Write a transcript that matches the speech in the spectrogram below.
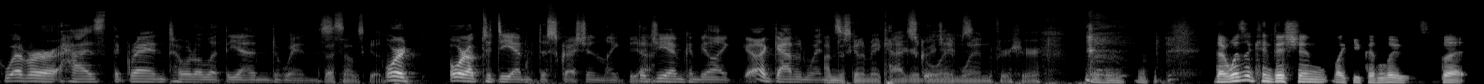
Whoever has the grand total at the end wins, That sounds good. or or up to DM discretion. Like the GM can be like, "Ah, Gavin wins. I'm just gonna make Haggard Screw the lame James. win for sure. There was a condition like you could lose, but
